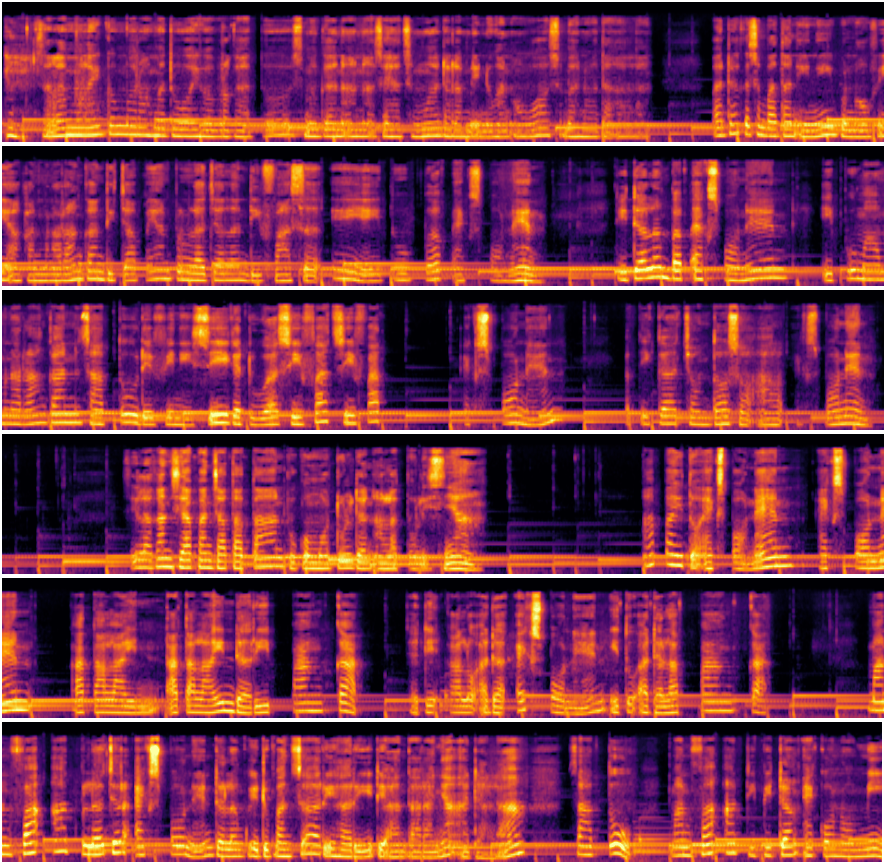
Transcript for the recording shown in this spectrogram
Assalamualaikum warahmatullahi wabarakatuh. Semoga anak-anak sehat semua dalam lindungan Allah Subhanahu wa taala. Pada kesempatan ini, Bu Novi akan menerangkan di capaian pembelajaran di fase E yaitu bab eksponen. Di dalam bab eksponen, Ibu mau menerangkan satu definisi, kedua sifat-sifat eksponen, ketiga contoh soal eksponen. Silakan siapkan catatan, buku modul, dan alat tulisnya. Apa itu eksponen? Eksponen kata lain, kata lain dari pangkat. Jadi kalau ada eksponen itu adalah pangkat. Manfaat belajar eksponen dalam kehidupan sehari-hari di antaranya adalah satu, manfaat di bidang ekonomi.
